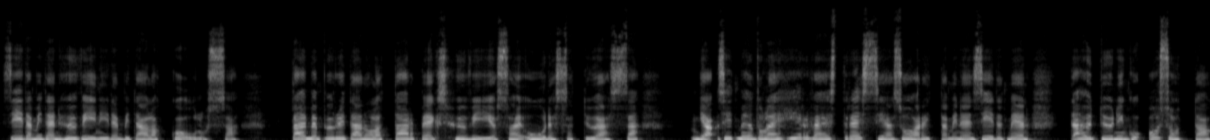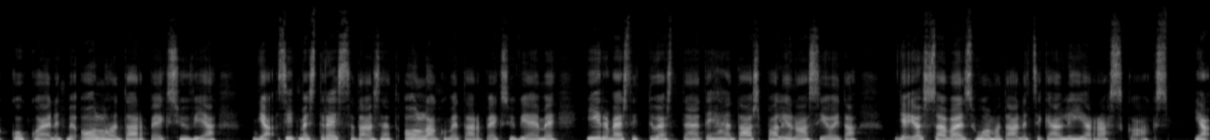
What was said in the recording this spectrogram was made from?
siitä, miten hyviä niiden pitää olla koulussa. Tai me pyritään olla tarpeeksi hyviä jossain uudessa työssä, ja sitten meillä tulee hirveä stressi ja suorittaminen siitä, että meidän täytyy niinku osoittaa koko ajan, että me ollaan tarpeeksi hyviä ja sitten me stressataan sitä, että ollaanko me tarpeeksi hyviä ja me hirveästi työstetään ja tehdään taas paljon asioita ja jossain vaiheessa huomataan, että se käy liian raskaaksi. Ja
